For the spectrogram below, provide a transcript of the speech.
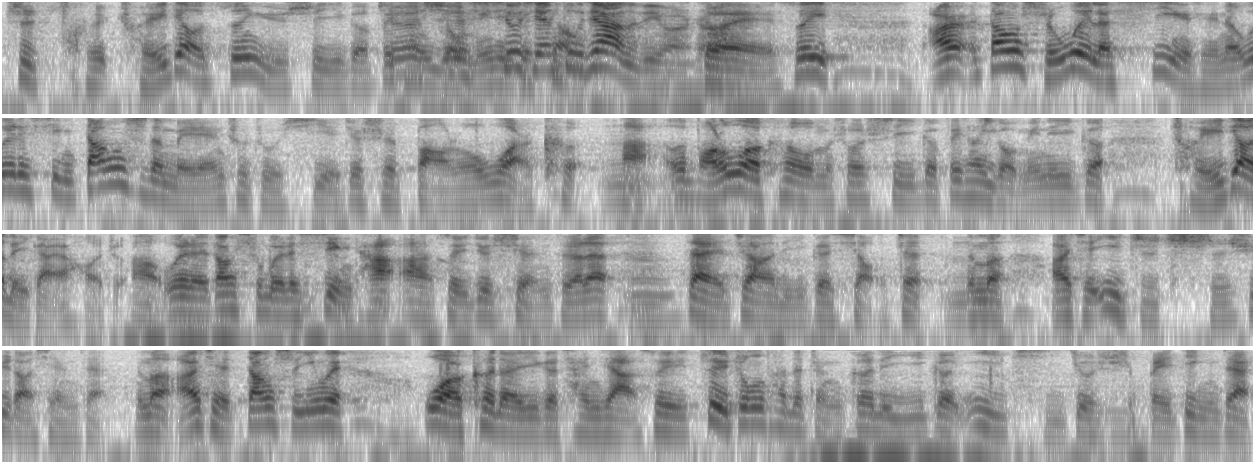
是垂垂钓鳟鱼是一个非常有名的休闲度假的地方是吧？对，所以。而当时为了吸引谁呢？为了吸引当时的美联储主席，也就是保罗沃尔克啊。呃，保罗沃尔克我们说是一个非常有名的一个垂钓的一个爱好者啊。为了当时为了吸引他啊，所以就选择了在这样的一个小镇。那么而且一直持续到现在。那么而且当时因为沃尔克的一个参加，所以最终它的整个的一个议题就是被定在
